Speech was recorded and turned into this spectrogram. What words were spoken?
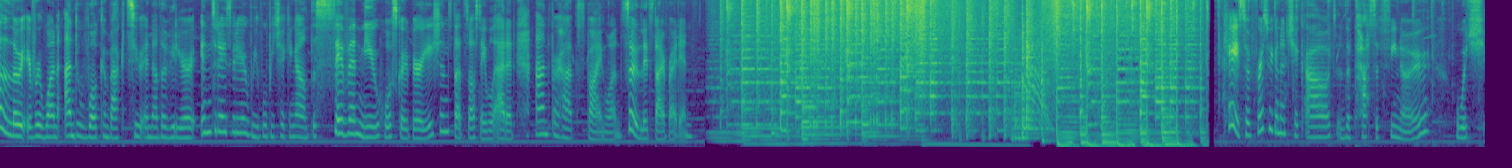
Hello everyone and welcome back to another video. In today's video we will be checking out the 7 new horoscope variations that Star Stable added and perhaps buying one. So let's dive right in. Okay, so first we're gonna check out the Pacifino, which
